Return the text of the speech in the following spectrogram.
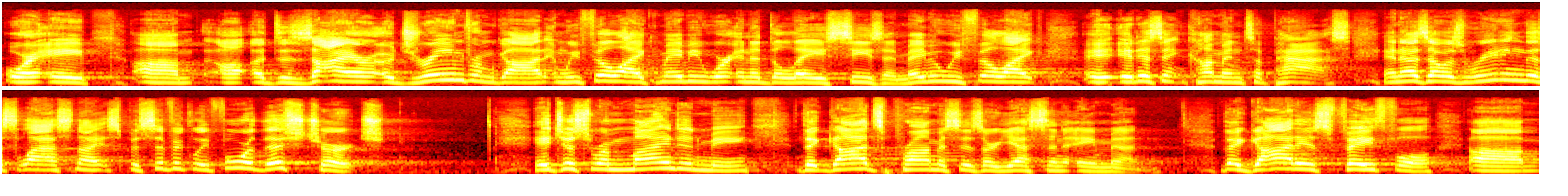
or a, um, a, a desire, a dream from God, and we feel like maybe we're in a delay season. Maybe we feel like it, it isn't coming to pass. And as I was reading this last night, specifically for this church, it just reminded me that God's promises are yes and amen. that God is faithful um,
